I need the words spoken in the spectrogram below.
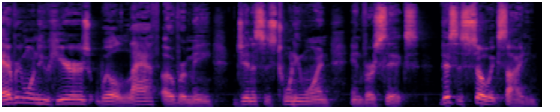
Everyone who hears will laugh over me. Genesis 21 in verse 6. This is so exciting.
